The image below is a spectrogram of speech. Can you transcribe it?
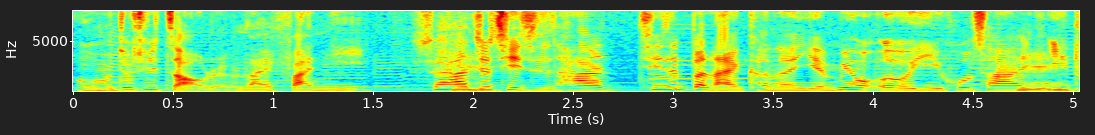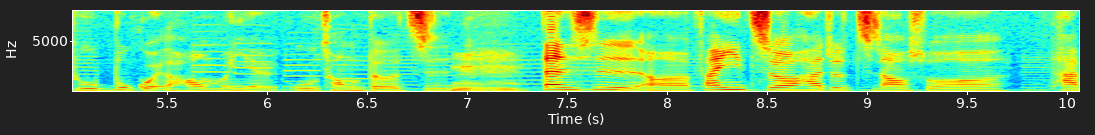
我们就去找人来翻译。所以他就其实他其实本来可能也没有恶意，或是他意图不轨的话，我们也无从得知。嗯、但是呃，翻译之后他就知道说他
